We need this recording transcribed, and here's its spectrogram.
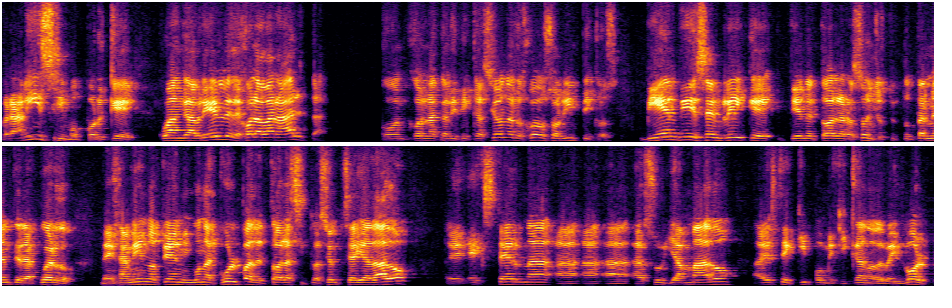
bravísimo, porque Juan Gabriel le dejó la vara alta con, con, la calificación a los Juegos Olímpicos. Bien dice Enrique, tiene toda la razón, yo estoy totalmente de acuerdo. Benjamín no tiene ninguna culpa de toda la situación que se haya dado. Eh, externa a, su llamado a este equipo mexicano de béisbol.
